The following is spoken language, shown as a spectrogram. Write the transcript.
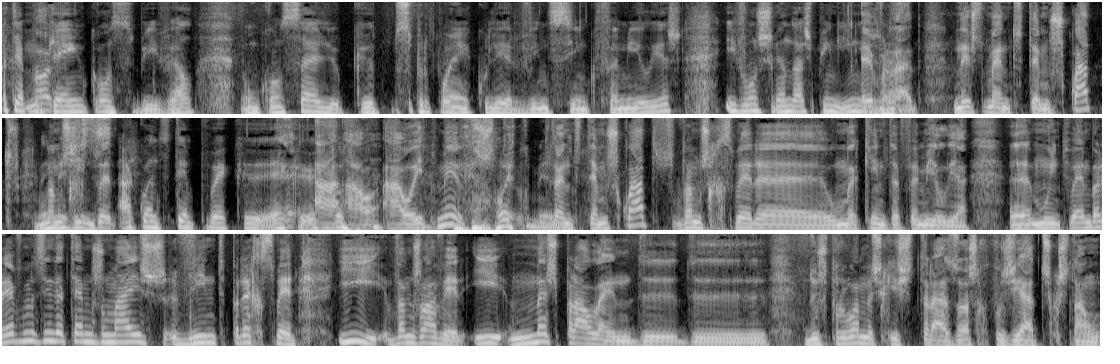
Até Nós- porque é inconcebível um conselho que se propõe a acolher 25 famílias e vão chegando às pinguinhas. É não verdade. Neste momento temos quatro. Vamos receber. há quanto tempo é que. É que... Há, há- oito meses. Meses. Portanto, temos quatro. Vamos receber eh, uma quinta família eh, muito em breve, mas ainda temos mais 20 para receber. E vamos lá ver. E, mas para além de, de- dos problemas que isto traz aos refugiados que estão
